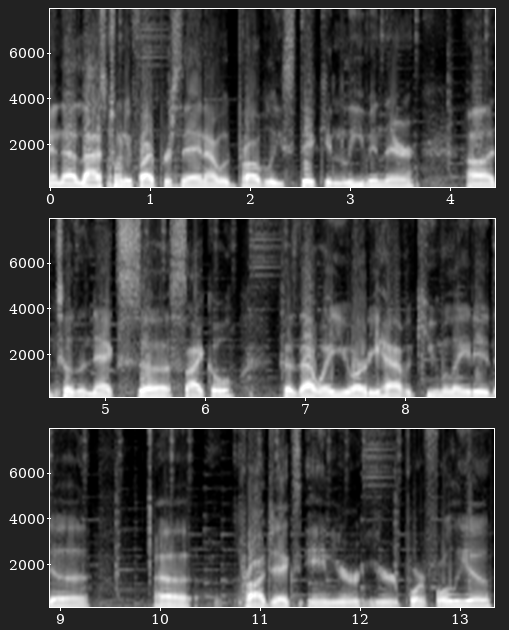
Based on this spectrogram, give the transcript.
and that last 25% i would probably stick and leave in there uh, until the next uh, cycle because that way you already have accumulated uh, uh projects in your your portfolio.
